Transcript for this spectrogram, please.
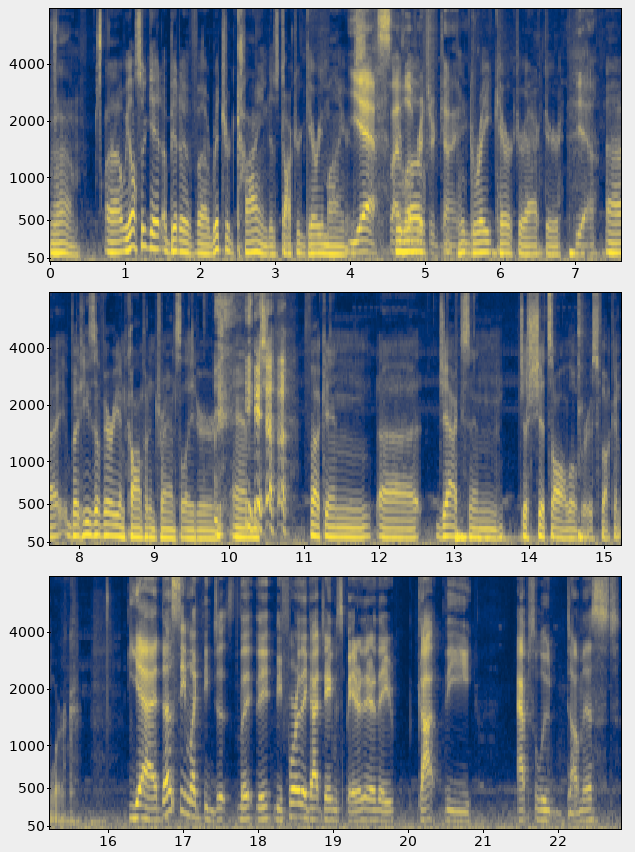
Yeah. Uh, we also get a bit of uh, Richard Kind as Dr. Gary Myers. Yes, I We love, Richard Kind. Great character actor. Yeah, Uh, but he's a very incompetent translator, and fucking uh, Jackson just shits all over his fucking work. Yeah, it does seem like they just they, they, before they got James Spader there, they got the absolute dumbest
